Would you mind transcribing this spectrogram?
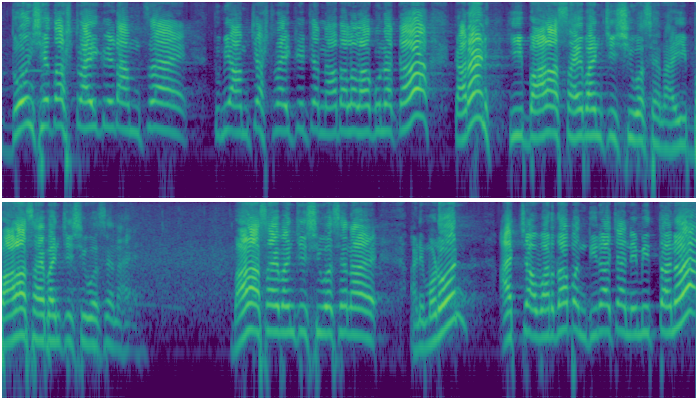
दोनशेचा स्ट्राईक रेट आमचा आहे. तुम्ही आमच्या स्ट्राईक रेटच्या नादाला लागू नका. कारण ही बाळासाहेबांची शिवसेना ही बाळासाहेबांची शिवसेना आहे. बाळासाहेबांची शिवसेना आहे. आणि म्हणून आजच्या वर्धापन दिनाच्या निमित्तानं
